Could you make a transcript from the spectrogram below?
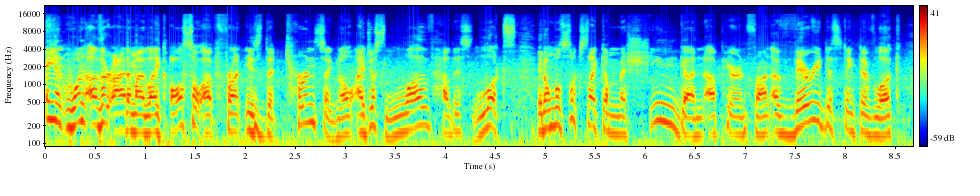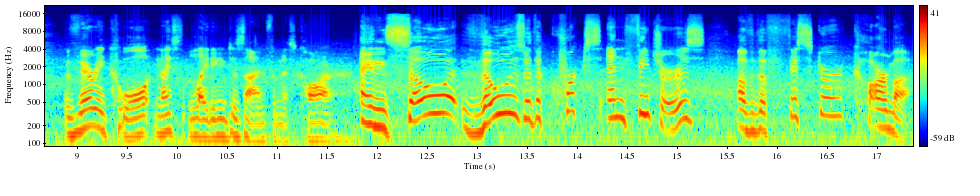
And one other item I like also up front is the turn signal. I just love how this looks. It almost looks like a machine gun up here in front. A very distinctive look, very cool, nice lighting design from this car. And so those are the quirks and features of the Fisker Karma.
